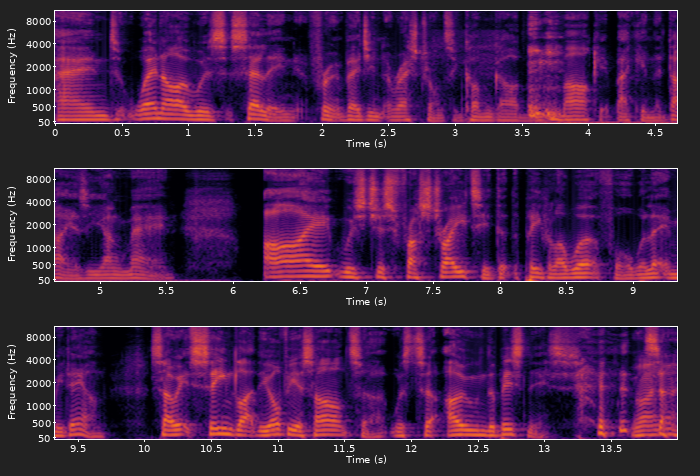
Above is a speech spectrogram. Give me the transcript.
and when I was selling fruit and veg into restaurants in Covent Garden Market back in the day as a young man, I was just frustrated that the people I worked for were letting me down. So it seemed like the obvious answer was to own the business, right. so,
